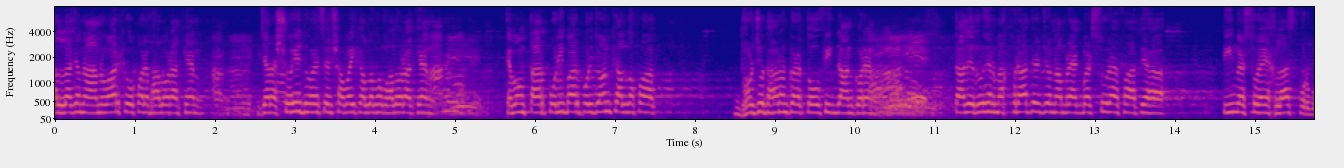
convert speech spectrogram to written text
আল্লাহ যেন আনোয়ারকে ওপরে ভালো রাখেন। যারা শহীদ হয়েছেন সবাইকে আল্লাহ ভালো রাখেন। এবং তার পরিবার পরিজনকে আল্লাহাক ধৈর্য ধারণ করার তৌফিক দান করেন। তাদের রুহের মাগফিরাতের জন্য আমরা একবার সূরা ফাতিহা তিনবার সূরা এখলাস পড়ব।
